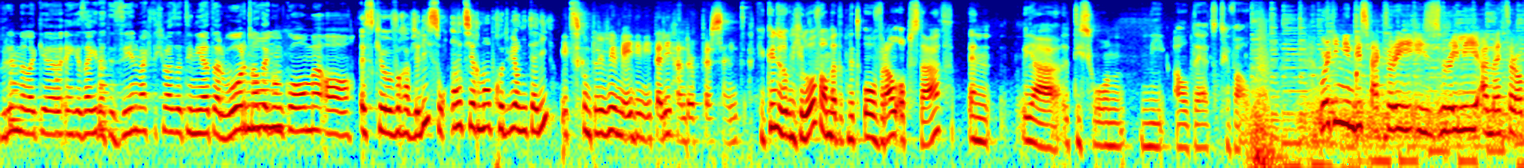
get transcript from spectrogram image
Vriendelijke en gezegd dat hij zenuwachtig was, dat hij niet uit haar woorden had kon komen. Oh. Est-ce que vos raviolis sont entièrement produits en Italie It's completely made in Italy, 100%. Je kunt het ook niet geloven, omdat het net overal op staat. En ja, het is gewoon niet altijd het geval. Working in this factory is really a matter of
